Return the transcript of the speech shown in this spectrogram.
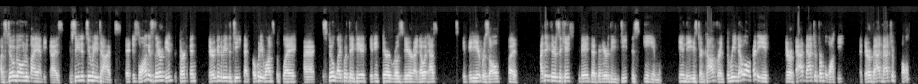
I'm still going with Miami, guys. We've seen it too many times. As long as they're in the tournament, they're going to be the team that nobody wants to play. I still like what they did getting Terry Rozier. I know it has immediate result, but I think there's a case made that they are the deepest team in the Eastern Conference. And we know already they're a bad matchup for Milwaukee and they're a bad matchup for Baltimore.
